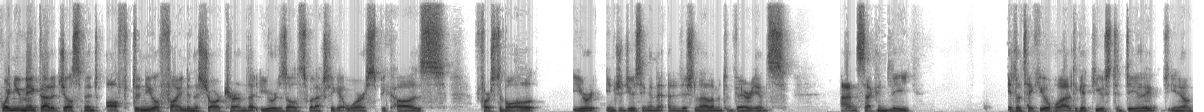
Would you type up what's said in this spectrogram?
when you make that adjustment, often you'll find in the short term that your results will actually get worse because, first of all, you're introducing an, an additional element of variance, and secondly, it'll take you a while to get used to dealing, you know,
